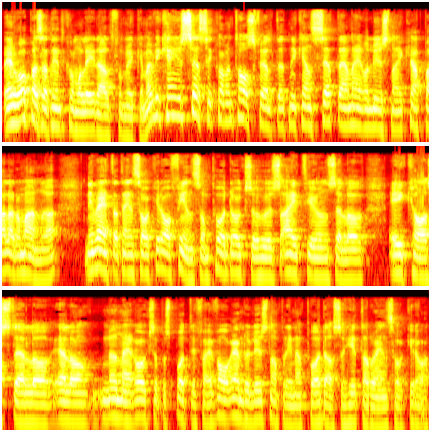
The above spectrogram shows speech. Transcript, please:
jag hoppas att ni inte kommer att lida allt för mycket. Men vi kan ju ses i kommentarsfältet. Ni kan sätta er ner och lyssna ikapp alla de andra. Ni vet att En sak idag finns som podd också hos iTunes eller Acast eller, eller numera också på Spotify. Var än du lyssnar på dina poddar så hittar du En sak idag.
